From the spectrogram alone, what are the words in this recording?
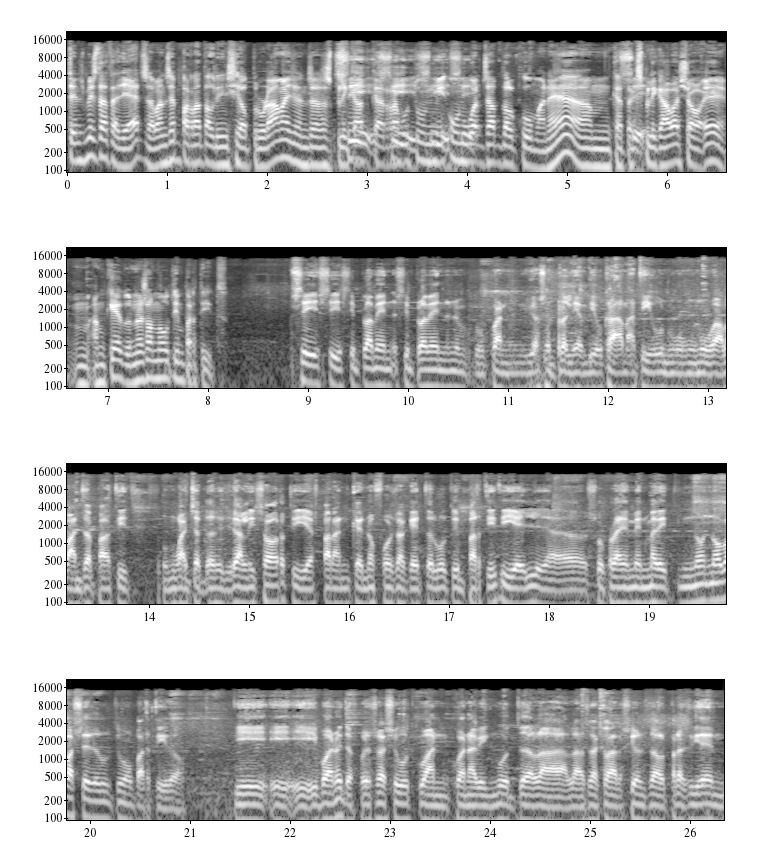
tens més detallets? Abans hem parlat a l'inici del programa i ja ens has explicat Sí, que has sí, rebut un, sí, un sí. WhatsApp del Koeman, eh? Que Sí. t'explicava això. Eh, em quedo, no és el meu últim partit. Sí, sí, simplement, simplement quan jo sempre li envio cada matí un, un, un abans del partit un WhatsApp desitjant-li sort i esperant que no fos aquest l'últim partit i ell eh, sorprenentment m'ha dit no, no va ser l'últim partit I, i, i, bueno, i després ha sigut quan, quan ha vingut de la, les declaracions del president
